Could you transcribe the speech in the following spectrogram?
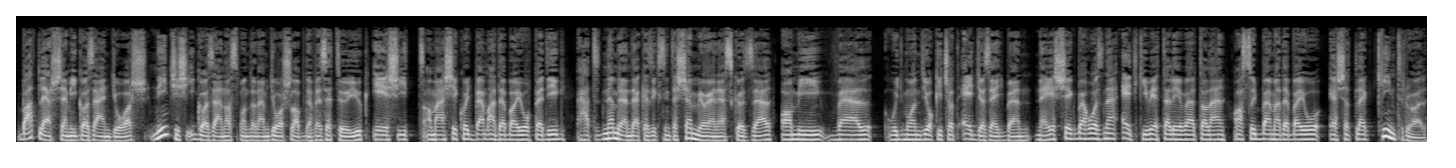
Butler sem igazán gyors, nincs is igazán azt mondanám gyors labdavezetőjük, és itt a másik, hogy Bam Adebayo pedig hát nem rendelkezik szinte semmi olyan eszközzel, amivel úgymond Jokicsot egy az egyben nehézségbe hozná, egy kivételével talán az, hogy Bam Adebayo esetleg kintről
